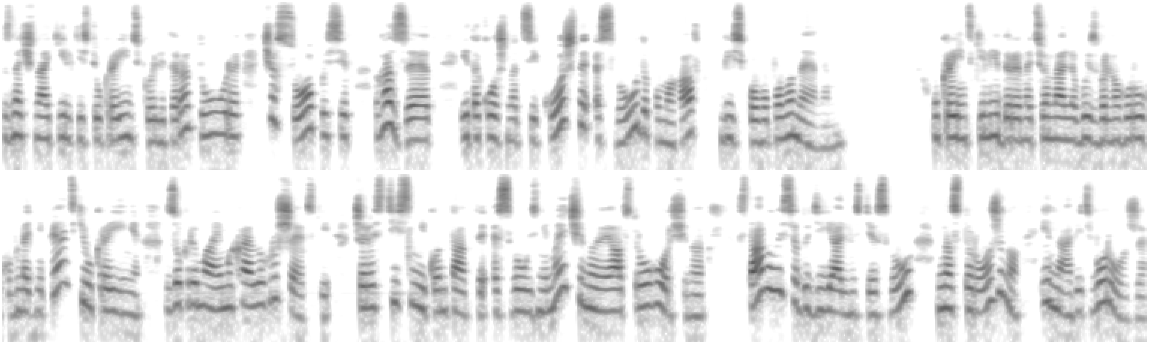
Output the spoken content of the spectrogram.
значна кількість української літератури, часописів, газет, і також на ці кошти СВУ допомагав військовополоненим. Українські лідери національно-визвольного руху в Надніпрянській Україні, зокрема і Михайло Грушевський, через тісні контакти СВУ з Німеччиною і Австро-Угорщиною ставилися до діяльності СВУ насторожено і навіть вороже.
